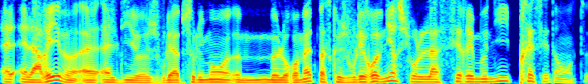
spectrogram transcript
elle, arrive, elle, dit euh, je voulais absolument euh, me le remettre parce que je voulais revenir sur la cérémonie précédente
